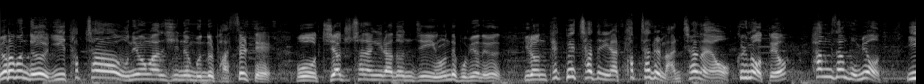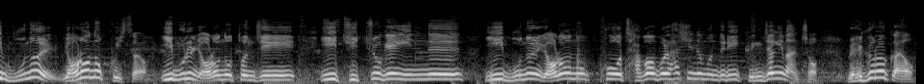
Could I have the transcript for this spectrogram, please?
여러분들 이 탑차 운영하시는 분들 봤을 때 뭐 지하 주차장이라든지 이런 데 보면은 이런 택배차들이나 탑차들 많잖아요. 그러면 어때요? 항상 보면 이 문을 열어놓고 있어요. 이 문을 열어놓던지 이 뒤쪽에 있는 이 문을 열어놓고 작업을 하시는 분들이 굉장히 많죠. 왜 그럴까요?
